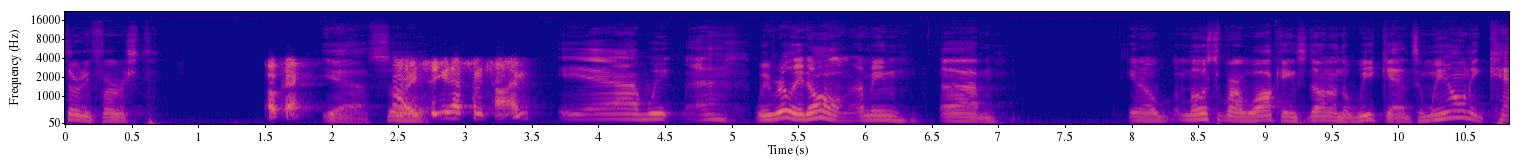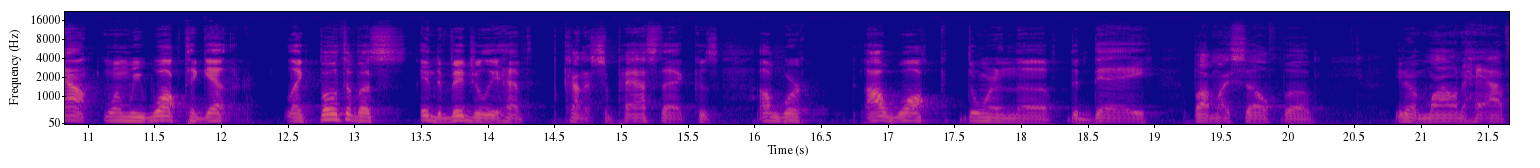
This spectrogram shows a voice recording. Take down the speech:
31st. Okay. Yeah. So, All right. So you have some time. yeah, we uh, we really don't. I mean, um, you know, most of our walking's done on the weekends, and we only count when we walk together. Like both of us individually have kind of surpassed that because I'll work, I'll walk during the the day by myself. Uh, you know, a mile and a half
